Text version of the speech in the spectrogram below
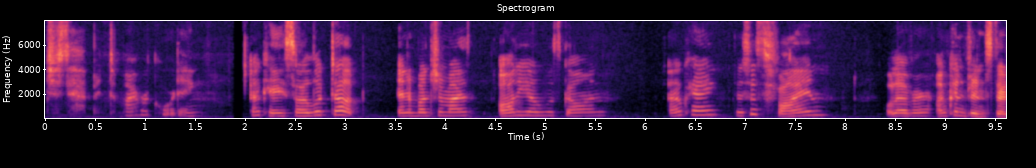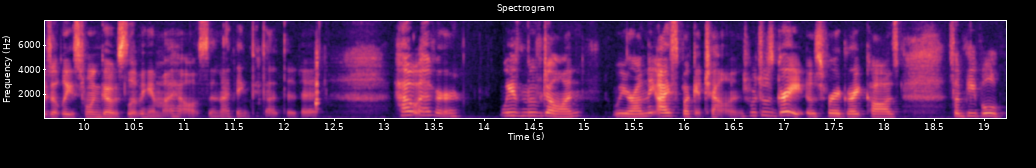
just happened to my recording? Okay, so I looked up and a bunch of my audio was gone. Okay, this is fine whatever. I'm convinced there's at least one ghost living in my house, and I think that did it. However, we've moved on. We are on the ice bucket challenge, which was great. It was for a great cause. Some people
